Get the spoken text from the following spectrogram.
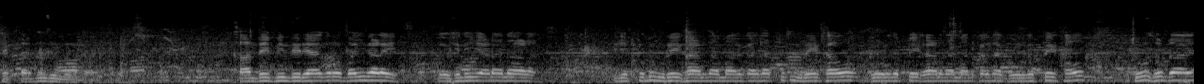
ਤੇ ਤਰਬੂਜ ਲੈ ਲਓ ਖਾਂਦੇ ਪੀਂਦੇ ਰਿਹਾ ਕਰੋ ਬਾਈ ਨਾਲੇ, ਕੁਛ ਨਹੀਂ ਜਾਣਾ ਨਾਲ। ਜੇ ਭਟੂਰੇ ਖਾਣ ਦਾ ਮਨ ਕਰਦਾ, ਭਟੂਰੇ ਖਾਓ ਗੋਲ ਗੱਪੇ ਖਾਣ ਦਾ ਮਨ ਕਰਦਾ ਗੋਲ ਗੱਪੇ ਖਾਓ, ਜੋ ਤੁਹਾਡਾ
